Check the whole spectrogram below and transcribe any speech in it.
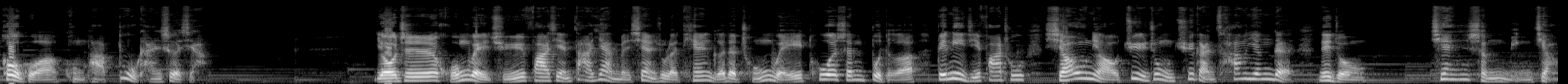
后果恐怕不堪设想。有只红尾渠发现大雁们陷入了天鹅的重围，脱身不得，便立即发出小鸟聚众驱赶苍蝇的那种尖声鸣叫。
